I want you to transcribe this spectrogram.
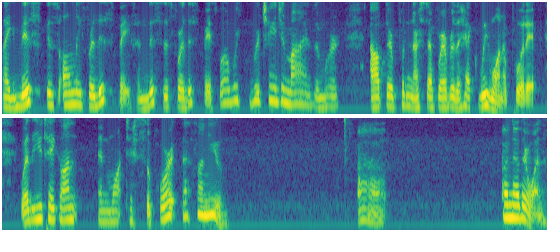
Like this is only for this space and this is for this space. Well, we're, we're changing minds and we're out there putting our stuff wherever the heck we want to put it. Whether you take on and want to support, that's on you. Uh, another one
